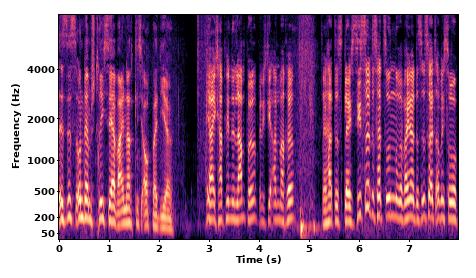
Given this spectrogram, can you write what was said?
es ist unterm Strich sehr weihnachtlich auch bei dir. Ja, ich habe hier eine Lampe, wenn ich die anmache, dann hat es gleich, siehst du, das hat so eine Weihnacht, das ist, als ob ich so,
